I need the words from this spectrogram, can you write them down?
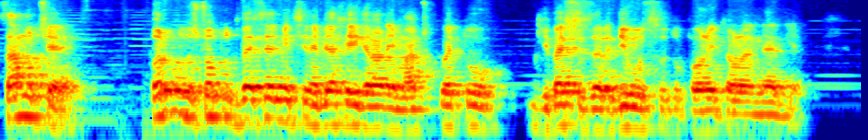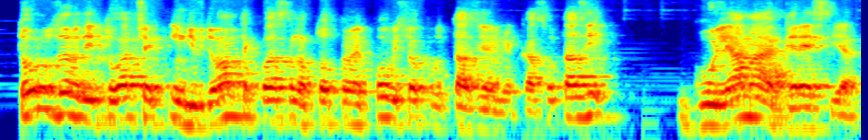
Само, че първо, защото две седмици не бяха играли матч, което ги беше заредило с допълнителна енергия. Второ, заради това, че индивидуалната класа на Тотнам е по-висока от тази на Нюкасъл, тази голяма агресия,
